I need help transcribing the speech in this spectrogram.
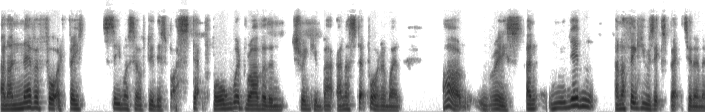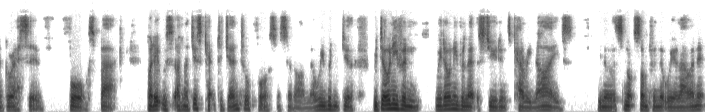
And I never thought I'd face, see myself do this, but I stepped forward rather than shrinking back. And I stepped forward and went, oh, really? And didn't, and I think he was expecting an aggressive force back, but it was, and I just kept a gentle force. I said, oh no, we wouldn't do that. We don't even, we don't even let the students carry knives. You know, it's not something that we allow in it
